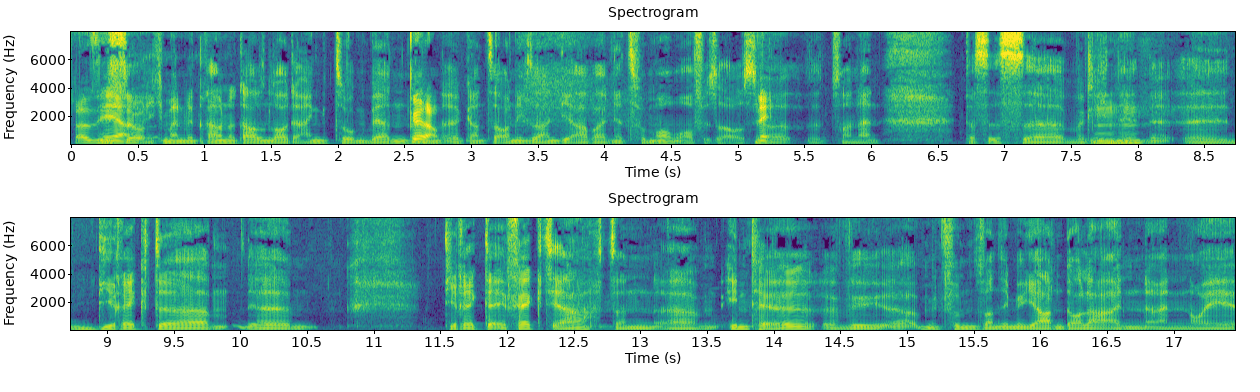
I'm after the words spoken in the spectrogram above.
da siehst ja, du. ich meine, wenn 300.000 Leute eingezogen werden, dann genau. kannst du auch nicht sagen, die arbeiten jetzt vom Homeoffice aus, nee. ja, sondern das ist äh, wirklich mhm. eine äh, direkte äh, direkter Effekt, ja. Dann ähm, Intel will äh, mit 25 Milliarden Dollar eine, eine neue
